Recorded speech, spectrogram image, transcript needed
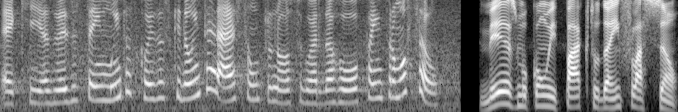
é que às vezes tem muitas coisas que não interessam para o nosso guarda-roupa em promoção. Mesmo com o impacto da inflação,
